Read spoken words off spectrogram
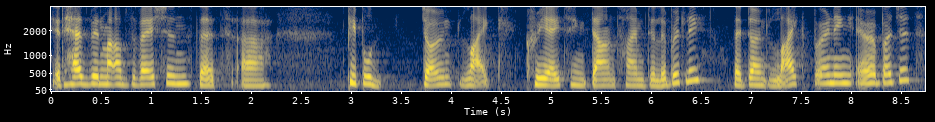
it has been my observation that uh, people don't like creating downtime deliberately. They don't like burning error budget.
